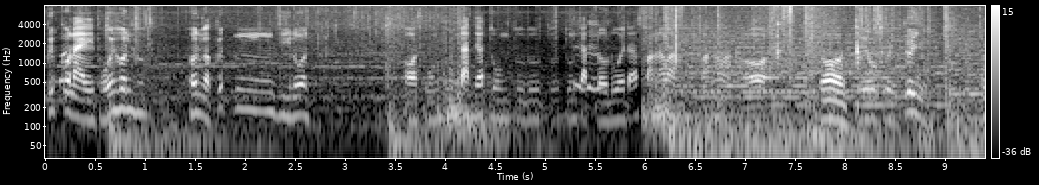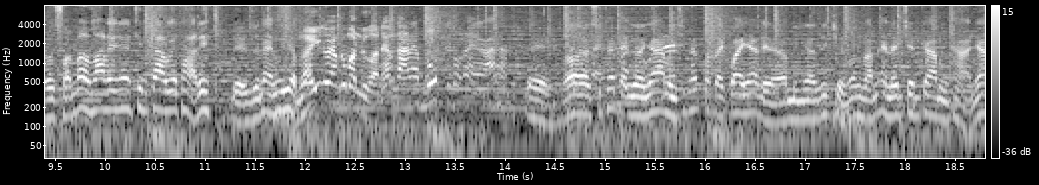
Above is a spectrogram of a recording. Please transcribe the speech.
Cứt con này thì thối hơn hơn cả cứt gì luôn. Rồi túm, túm chặt nhá, túm, túm, túm, túm, chặt đầu đuôi đã, xoắn nó vào, xoắn nó vào. Rồi, rồi. Yêu kinh kinh. Rồi xoắn vào mang lên trên cao cái thả đi để dưới này nguy hiểm lắm. Lấy cho em cái bần lửa này em ra em đốt cái chỗ này này để rồi xin phép mọi người nhá mình xin phép con tay quay nhá để mình à, di chuyển con rắn này lên trên cao mình thả nhá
